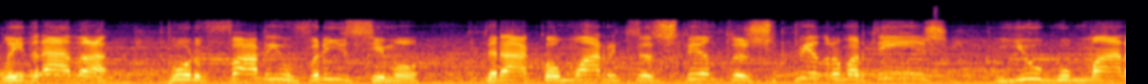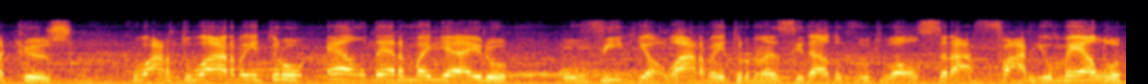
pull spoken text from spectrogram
Liderada por Fábio Veríssimo. Terá como árbitros assistentes Pedro Martins e Hugo Marques. Quarto árbitro, Helder Malheiro. O vídeo árbitro na cidade do futebol será Fábio Melo.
